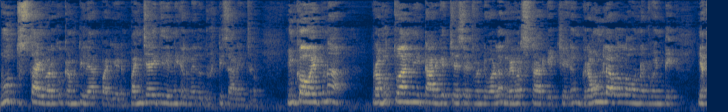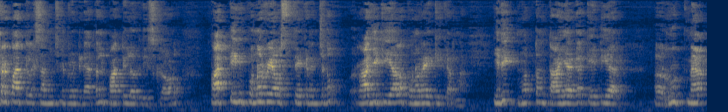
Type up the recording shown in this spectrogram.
బూత్ స్థాయి వరకు కమిటీలు ఏర్పాటు చేయడం పంచాయతీ ఎన్నికల మీద దృష్టి సారించడం. ఇంకో వైపున ప్రభుత్వాన్ని టార్గెట్ చేసేటువంటి వాళ్ళని రివర్స్ టార్గెట్ చేయడం గ్రౌండ్ లెవెల్లో ఉన్నటువంటి ఇతర పార్టీలకు సంబంధించినటువంటి నేతల్ని పార్టీలోకి తీసుకురావడం పార్టీని పునర్వ్యవస్థీకరించడం రాజకీయాల పునరేకీకరణ. ఇది మొత్తం తాజాగా కేటీఆర్ రూట్ మ్యాప్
